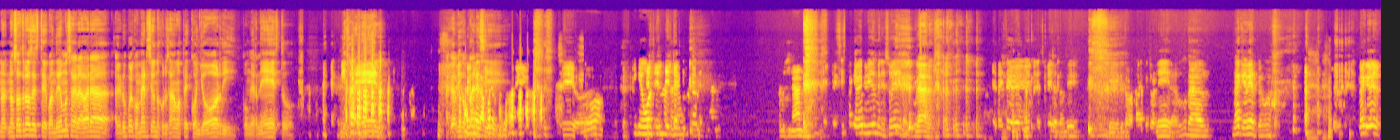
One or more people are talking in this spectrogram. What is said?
No- Nosotros, este, cuando íbamos a grabar a- al grupo del comercio, nos cruzábamos pues, con Jordi, con Ernesto, Mijael. Acá mi compadre sí. puerta. Sí, o- Pero, y que vos El- el- tienes el anécdotas alucinantes. el taxista que había vivido en Venezuela. Claro, claro. Vivido en Venezuela también. Que, que trabajaba en petrolera. Puta, nada que ver, pero. nada que ver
